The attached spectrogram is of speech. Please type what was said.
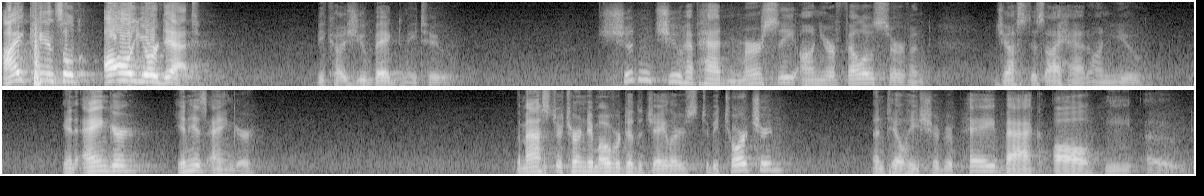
I canceled all your debt because you begged me to. Shouldn't you have had mercy on your fellow servant just as I had on you? In anger, in his anger, the master turned him over to the jailers to be tortured until he should repay back all he owed.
